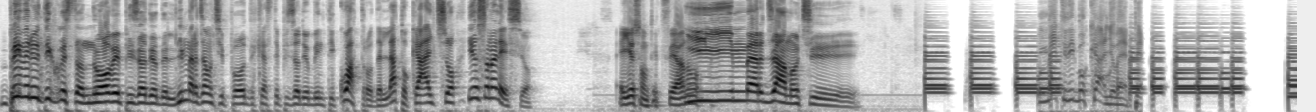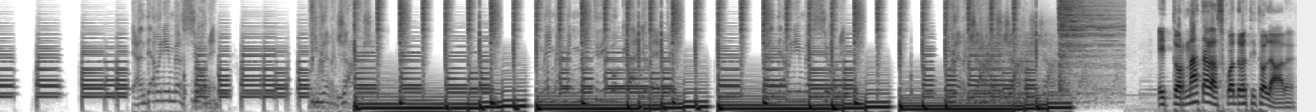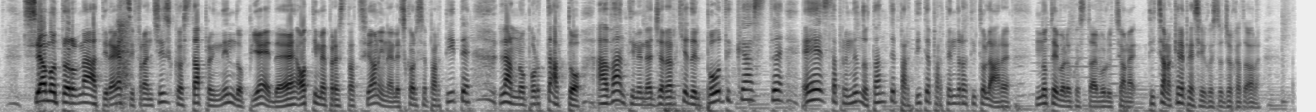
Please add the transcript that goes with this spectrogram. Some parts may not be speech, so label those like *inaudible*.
Benvenuti in questo nuovo episodio dell'Immergiamoci Podcast, episodio 24 del lato calcio. Io sono Alessio. E io sono Tiziano. Immergiamoci! Mettiti il boccaglio, Beppe. E andiamo in immersione. Immergiamoci. È tornata la squadra titolare. Siamo tornati, ragazzi. Francesco sta prendendo piede. eh. Ottime prestazioni nelle scorse partite. L'hanno portato avanti nella gerarchia del podcast. E sta prendendo tante partite partendo da titolare. Notevole questa evoluzione. Tiziano, che ne pensi di questo giocatore?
